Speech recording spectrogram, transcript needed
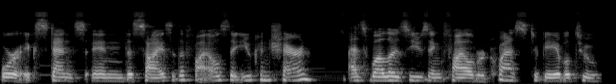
or extents in the size of the files that you can share, as well as using file requests to be able to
